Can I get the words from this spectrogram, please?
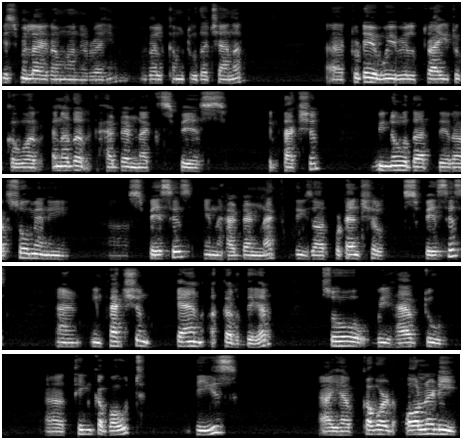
Bismillahirrahmanirrahim. Welcome to the channel. Uh, today we will try to cover another head and neck space infection. We know that there are so many uh, spaces in head and neck. These are potential spaces and infection can occur there. So we have to uh, think about these. I have covered already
